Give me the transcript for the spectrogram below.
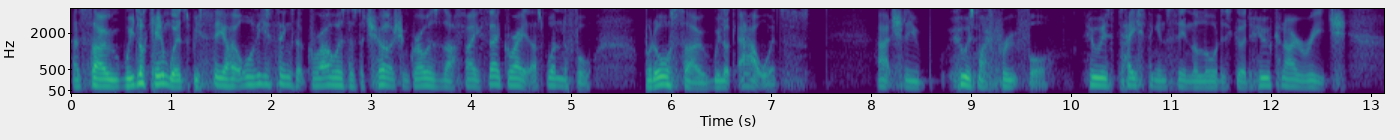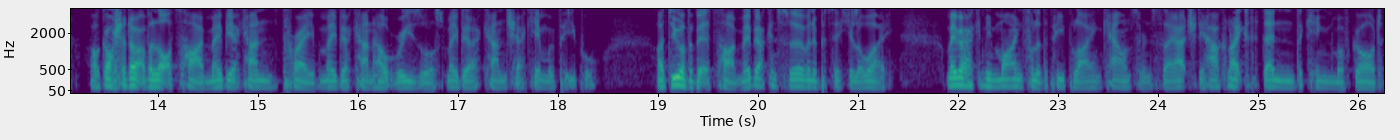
And so we look inwards, we see oh, all these things that grow us as a church and grow us as our faith. They're great, that's wonderful. But also we look outwards. Actually, who is my fruit for? Who is tasting and seeing the Lord is good? Who can I reach? Oh gosh, I don't have a lot of time. Maybe I can pray. Maybe I can help resource. Maybe I can check in with people. I do have a bit of time. Maybe I can serve in a particular way. Maybe I can be mindful of the people I encounter and say, actually, how can I extend the kingdom of God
